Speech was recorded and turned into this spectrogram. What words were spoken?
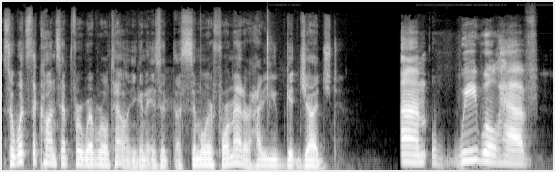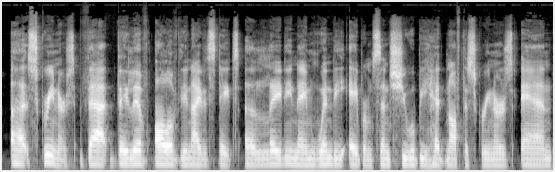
so what's the concept for web world talent? You gonna is it a similar format or how do you get judged? Um, we will have uh, screeners that they live all over the United States. A lady named Wendy Abramson, she will be heading off the screeners, and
